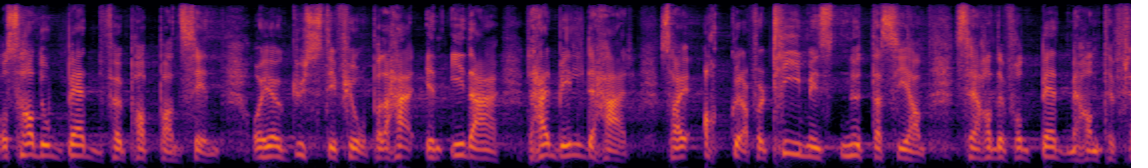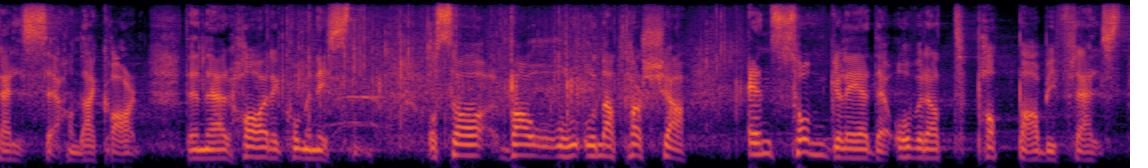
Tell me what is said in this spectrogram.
Og så hadde hun bedt for pappaen sin. Og i august i fjor, på det her, i det, det her bildet her, så har jeg akkurat for ti minutter siden så jeg hadde fått bedt med han til frelse han der karen. Den der harde kommunisten. Og så ba hun, Natasha en sånn glede over at pappa har blitt frelst.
